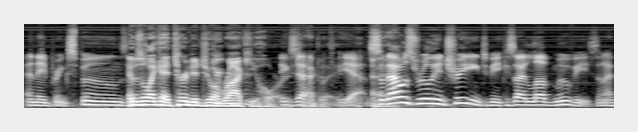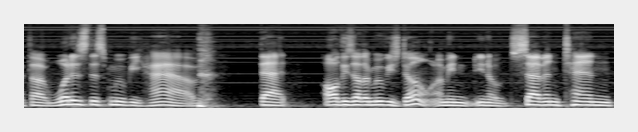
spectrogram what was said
and they'd bring spoons. It was like it turned into a Rocky Horror. exactly yeah. So that was really intriguing to me because I love movies, and I thought, what does this movie have that all these other movies don't? I mean, you know, seven, ten,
